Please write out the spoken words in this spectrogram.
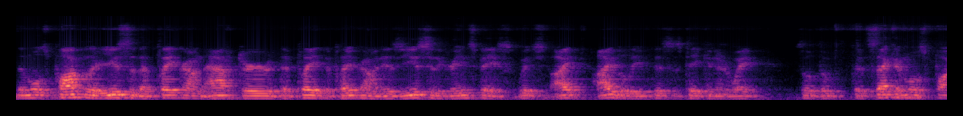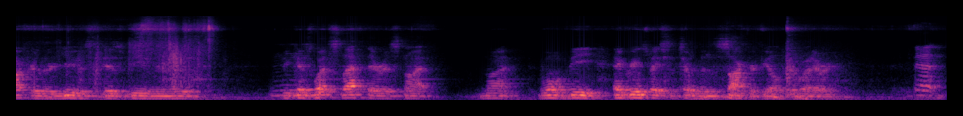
the most popular use of the playground after the play, the playground is use of the green space, which I, I believe this is taking it away. So the, the second most popular use is being removed. Because mm. what's left there is not, not, won't be a green space in terms of the soccer field or whatever. That,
